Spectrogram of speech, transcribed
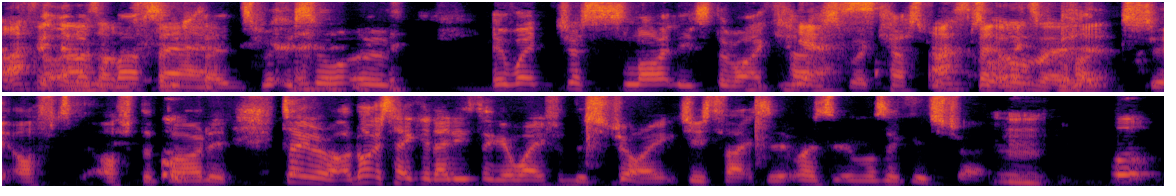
I think that was unfair. Sense, but it sort of it went just slightly to the right Kasper. Yes, Kasper sort of punched it off off the bar. Don't get me wrong, I'm not taking anything away from the strike Just the fact that it was it was a good strike. Mm. Well,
